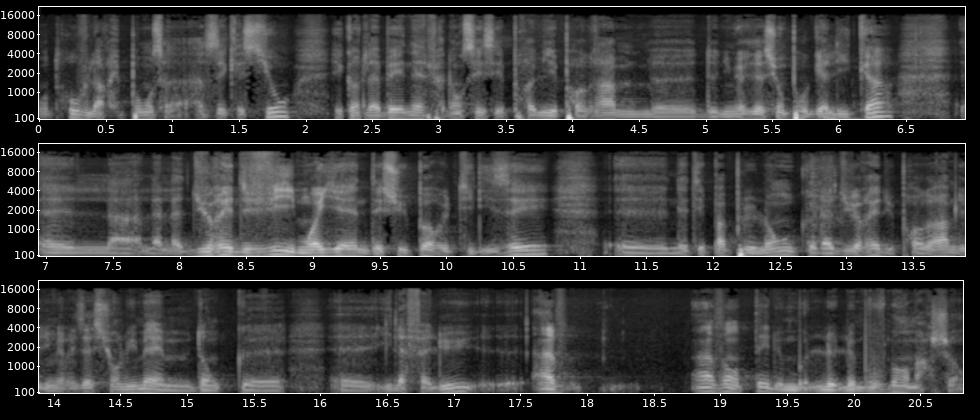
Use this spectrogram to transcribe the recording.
on trouve la réponse à, ces questions. Et quand la BNF a lancé ses premiers programmes de numérisation pour Gallica, la, la, durée de vie moyenne des supports utilisés n'était pas plus longue que la durée du programme de numérisation lui-même. Donc euh, euh, il a fallu euh, inventer le, mouvement en marchant.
